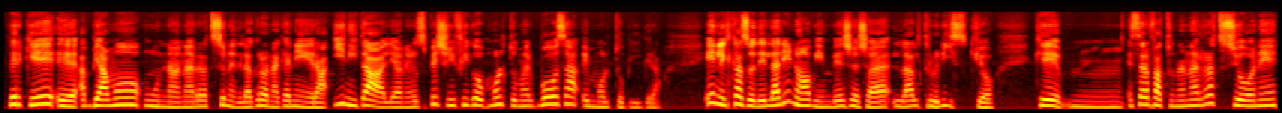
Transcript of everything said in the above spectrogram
perché eh, abbiamo una narrazione della cronaca nera in Italia nello specifico molto morbosa e molto pigra. E nel caso dell'Alinovi invece c'è l'altro rischio, che mh, è stata fatta una narrazione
